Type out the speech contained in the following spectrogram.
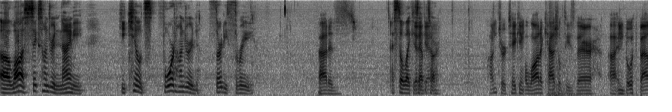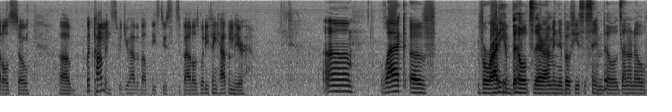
uh, lost 690. He killed 433. That is I still like his Yet again, avatar. Hunter taking a lot of casualties there uh, in both battles. So, uh, what comments would you have about these two sets of battles? What do you think happened here? Um, lack of variety of builds there. I mean, they both use the same builds. I don't know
